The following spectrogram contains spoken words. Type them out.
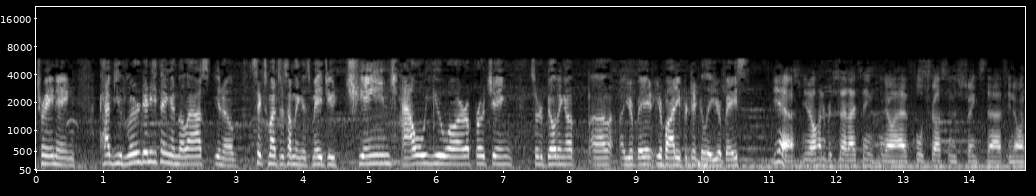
training. Have you learned anything in the last you know six months or something that's made you change how you are approaching sort of building up uh, your ba- your body, particularly your base? Yeah, you know, 100%. I think, you know, I have full trust in the strength staff, you know,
